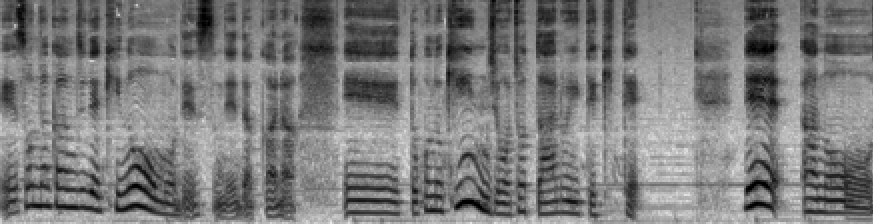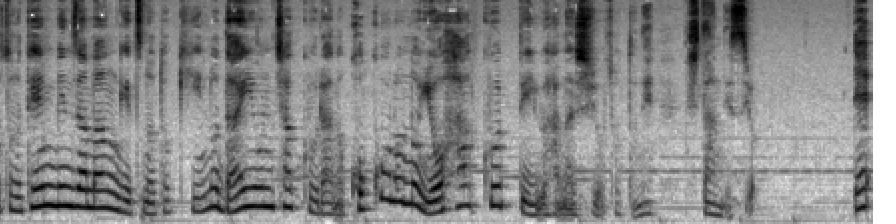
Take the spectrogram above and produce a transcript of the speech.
えー、そんな感じで昨日もですねだから、えー、っとこの近所をちょっと歩いてきてであのその天秤座満月の時の第4チャクラの心の余白っていう話をちょっとねしたんですよ。で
